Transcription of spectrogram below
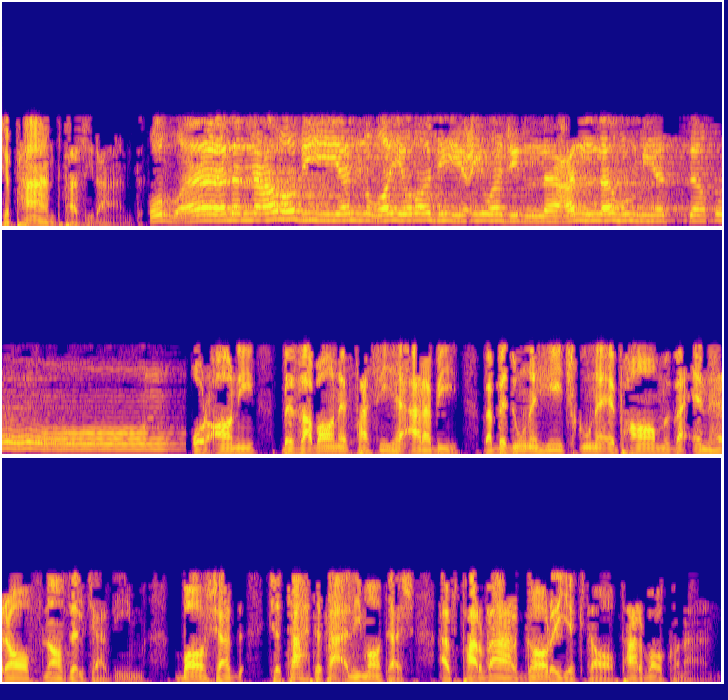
که پند پذیرند. قرآنا عربيا غير ذي عوج لعلهم يتقون. قرآنی به زبان فسیح عربی و بدون هیچ گونه ابهام و انحراف نازل کردیم. باشد که تحت تعلیماتش از پروردگار یکتا پروا کنند.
